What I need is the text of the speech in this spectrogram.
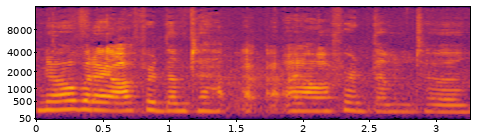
No, but I offered them to. I, offered them to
